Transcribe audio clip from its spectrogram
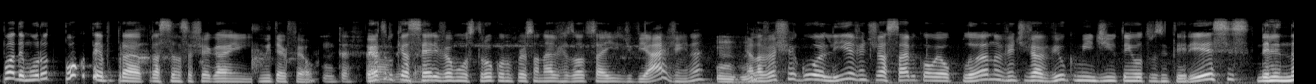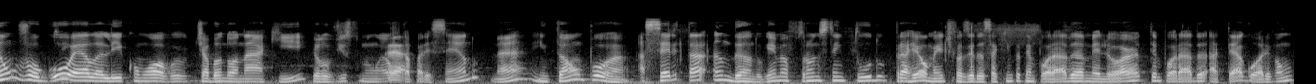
pô, demorou pouco tempo pra, pra Sansa chegar em Winterfell. Interfell, Perto do que a verdade. série já mostrou quando o personagem resolve sair de viagem, né? Uhum. Ela já chegou ali, a gente já sabe qual é o plano, a gente já viu que o Mindinho tem outros interesses. Ele não jogou Sim. ela ali como, ó, vou te abandonar aqui. Pelo visto, não é, o É. que tá aparecendo, né? Então, porra, a série tá andando. Game of Thrones tem tudo pra realmente fazer dessa quinta temporada a melhor temporada até agora. E vamos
